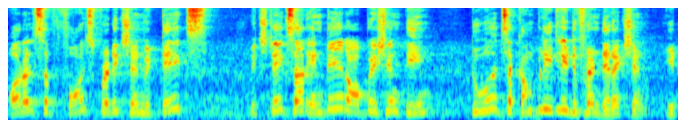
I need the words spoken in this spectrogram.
or else a false prediction which takes, which takes our entire operation team towards a completely different direction. It,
